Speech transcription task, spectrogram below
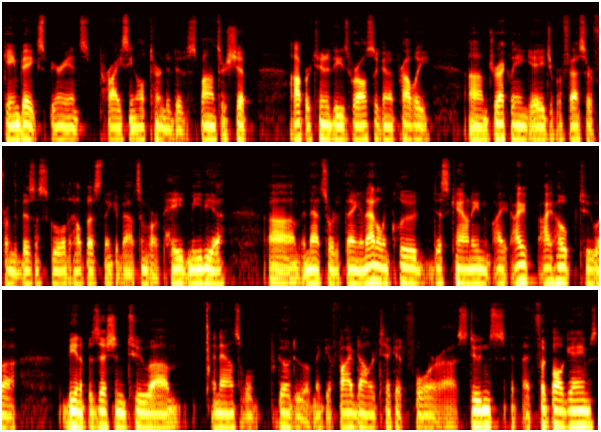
game day experience, pricing alternatives, sponsorship opportunities. We're also going to probably um, directly engage a professor from the business school to help us think about some of our paid media um, and that sort of thing. And that'll include discounting. I, I, I hope to uh, be in a position to um, announce we'll go to a, maybe a $5 ticket for uh, students at, at, football games.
